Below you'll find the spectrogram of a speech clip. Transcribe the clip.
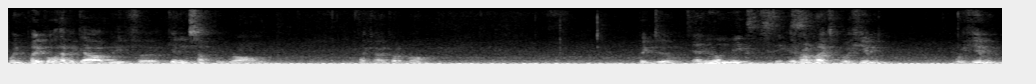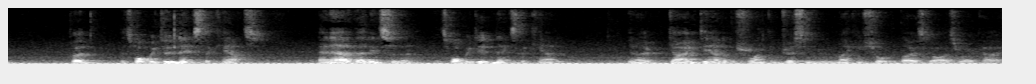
when people have a go at me for getting something wrong, okay, I got it wrong. Big deal. Everyone makes mistakes. Everyone makes, we're human. We're human. But it's what we do next that counts. And out of that incident, it's what we did next that counted. You know, going down to the Sri Lankan dressing room, making sure that those guys are okay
